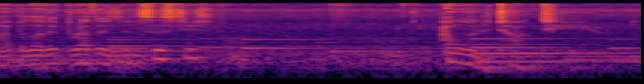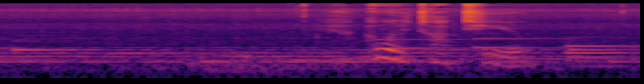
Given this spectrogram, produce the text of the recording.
my beloved brothers and sisters, I want to talk to you. I want to talk to you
